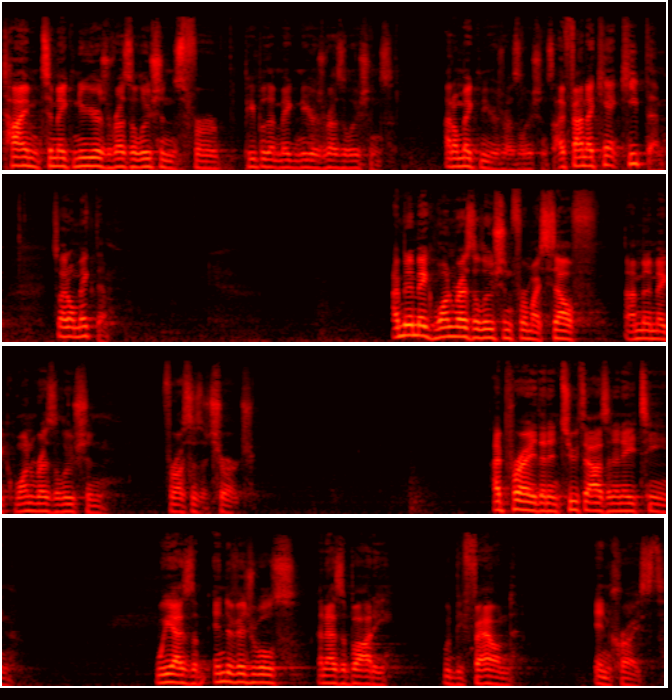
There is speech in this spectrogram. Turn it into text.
Time to make new year's resolutions for people that make new year's resolutions. I don't make new year's resolutions. I found i can't keep them so i don't make them. I'm going to make one resolution for myself. I'm going to make one resolution for us as a church. I pray that in 2018, we as individuals and as a body would be found in Christ.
